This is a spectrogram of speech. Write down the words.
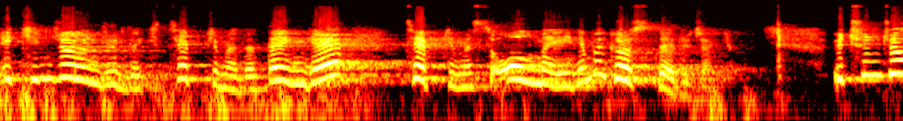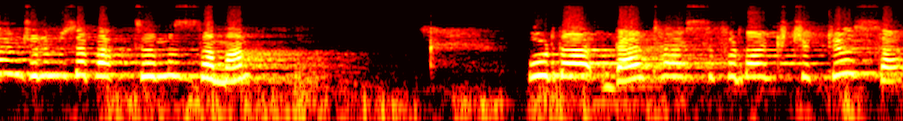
ikinci öncüldeki tepkimede denge tepkimesi olma eğilimi gösterecek. Üçüncü öncülümüze baktığımız zaman burada delta sıfırdan küçük diyorsa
